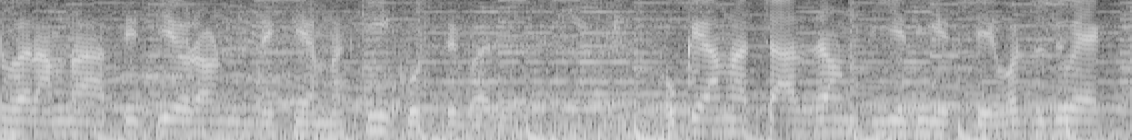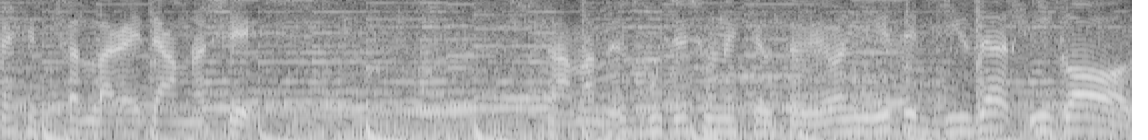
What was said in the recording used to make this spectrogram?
এবার আমরা তৃতীয় রাউন্ডে দেখি আমরা কি করতে পারি। ওকে আমরা চার রাউন্ড দিয়ে দিয়েছি, এবার যদি একটা হেডশট লাগাই দেয় আমরা শেষ। আমাদের বুঝে শুনে খেলতে হবে। এবার নিয়েছে ডিজার ইগল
